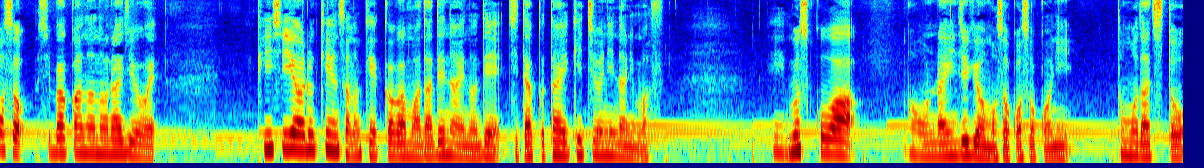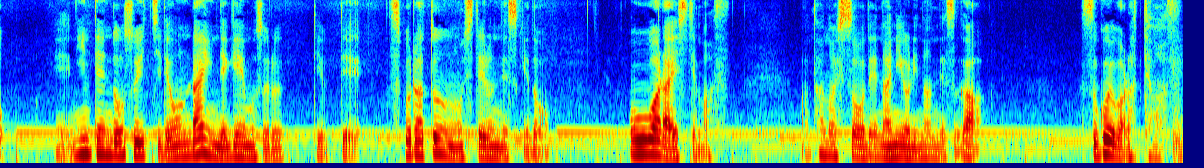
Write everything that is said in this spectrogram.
こそ柴かなのラジオへ。PCR 検査の結果がまだ出ないので自宅待機中になります。息子はまオンライン授業もそこそこに友達とえ任天堂スイッチでオンラインでゲームするって言ってスプラトゥーンをしてるんですけど大笑いしてます、まあ、楽しそうで何よりなんですがすごい笑ってます、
